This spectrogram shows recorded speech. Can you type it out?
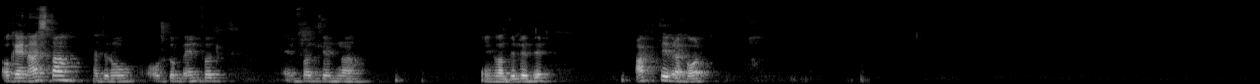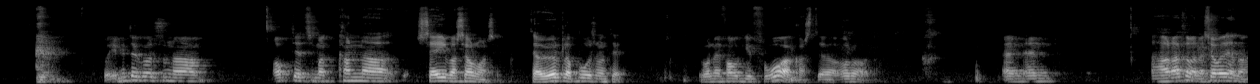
Ok, næsta, þetta er nú ósköp einföld, einföld hérna, einfaldir hlutir. Active record. Sko, ég myndi eitthvað svona objekt sem að kann að seifa sjálfan sig. Þegar við örgulega búið svona til. Ég vona að ég fá ekki flóakast eða horfa á þetta. En, en það er allavega að sjá við hérna.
